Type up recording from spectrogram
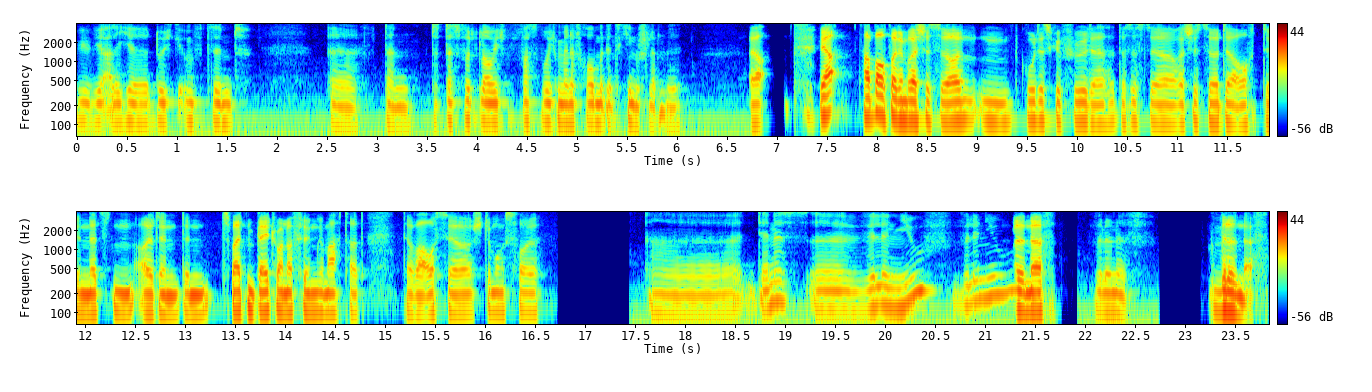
wir, wir alle hier durchgeimpft sind, äh, dann, das wird, glaube ich, was, wo ich meine Frau mit ins Kino schleppen will. Ja, ja, habe auch bei dem Regisseur ein gutes Gefühl. Der, das ist der Regisseur, der auch den letzten, also den, den zweiten Blade Runner Film gemacht hat. Der war auch sehr stimmungsvoll. Äh, Dennis äh, Villeneuve? Villeneuve? Villeneuve. Villeneuve. Villeneuve.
